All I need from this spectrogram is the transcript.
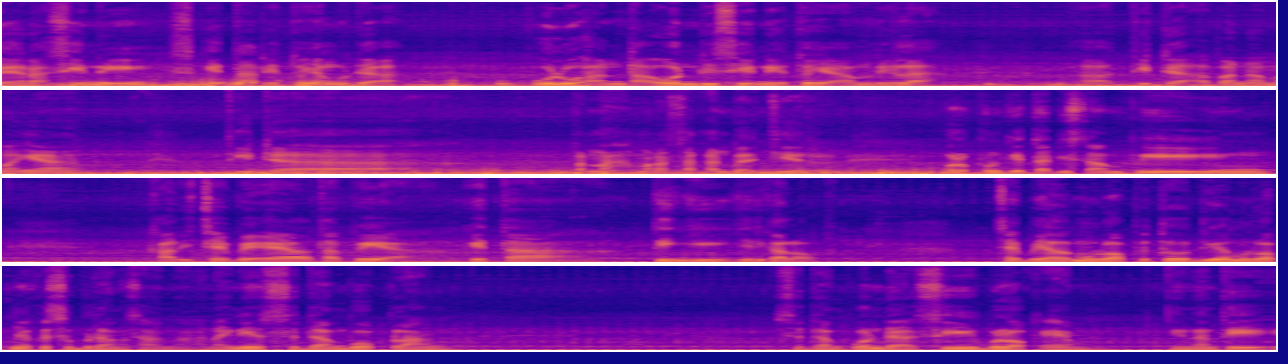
daerah sini sekitar itu yang udah puluhan tahun di sini itu ya alhamdulillah uh, tidak apa namanya tidak pernah merasakan banjir. Walaupun kita di samping kali CBL tapi ya kita tinggi. Jadi kalau CBL meluap itu dia meluapnya ke seberang sana. Nah ini sedang boplang sedang pondasi blok M. Ini nanti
